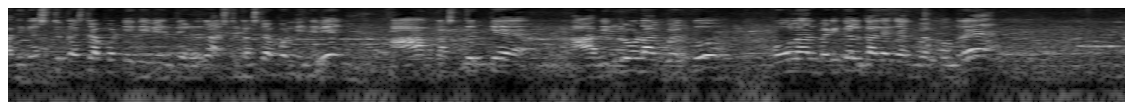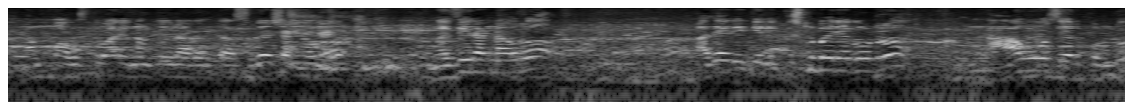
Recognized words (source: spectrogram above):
ಅದಕ್ಕೆ ಎಷ್ಟು ಕಷ್ಟಪಟ್ಟಿದ್ದೀವಿ ಅಂತ ಹೇಳಿದ್ರೆ ಅಷ್ಟು ಕಷ್ಟಪಟ್ಟಿದ್ದೀವಿ. ಆ ಕಷ್ಟಕ್ಕೆ ಆ ರಿಂಗ್ ರೋಡ್ ಆಗಬೇಕು, ಕೋಲಾರ ಮೆಡಿಕಲ್ ಕಾಲೇಜ್ ಆಗಬೇಕು ಅಂದರೆ ನಮ್ಮ ಉಸ್ತುವಾರಿ ಮಂತ್ರಿಗಳಾದಂಥ ಸುರೇಶ್ ಅಣ್ಣವರು, ನಜೀರ್ ಅಣ್ಣವರು ಅದೇ ರೀತಿಯಲ್ಲಿ ಕೃಷ್ಣ ಬೈರೇಗೌಡರು ನಾವು ಸೇರಿಕೊಂಡು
